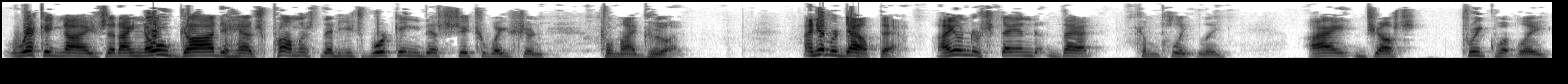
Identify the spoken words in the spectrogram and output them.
recognize that I know God has promised that He's working this situation for my good. I never doubt that. I understand that completely. I just frequently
